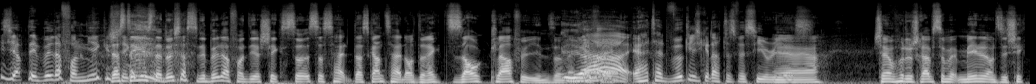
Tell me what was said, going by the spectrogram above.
ich habe den Bilder von mir geschickt. Das Ding ist, dadurch, dass du die Bilder von dir schickst, so ist das halt das Ganze halt auch direkt sauklar für ihn. So ja, er hat halt wirklich gedacht, das wäre serious. Ja, ja. Stell dir mal vor, du schreibst so mit Mädel und sie schickt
